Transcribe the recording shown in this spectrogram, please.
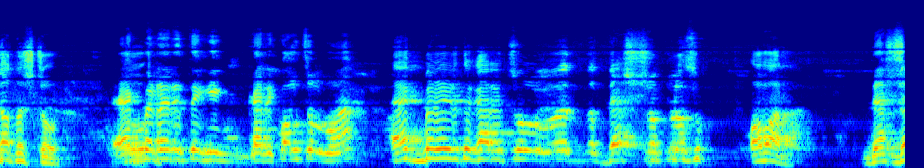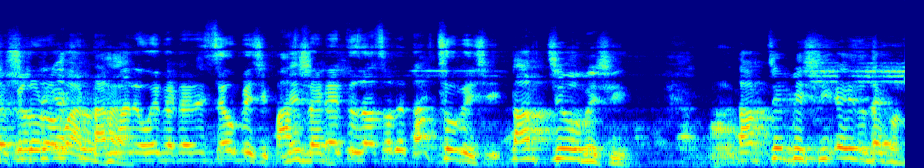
যথেষ্ট। এক ব্যাটারিতে কি গাড়ি কম চলবো না? এক ব্যাটারিতে গাড়ি চলবে দেড়শো কিলো ওভার দেড়শো ওভার একশো, তার হ্যাঁ। মানে ওই ব্যাটারির চেয়েও বেশি। পাঁচ যা চলে তার চেয়েও বেশি। তার চেয়েও বেশি। তার চেয়ে বেশি। এই যে দেখুন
